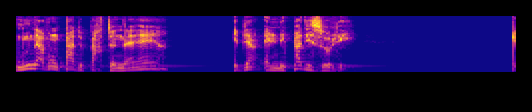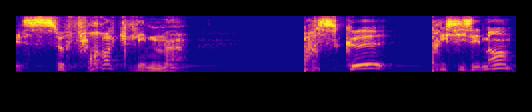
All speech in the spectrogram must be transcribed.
nous n'avons pas de partenaire, eh bien, elle n'est pas désolée. Elle se frotte les mains parce que, précisément,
